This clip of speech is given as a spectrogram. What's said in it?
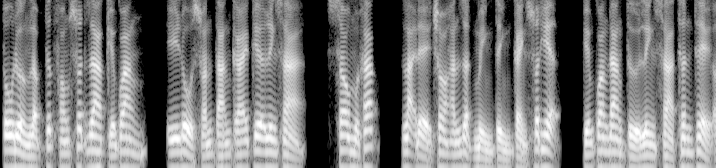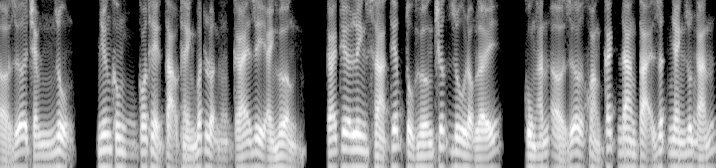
tô đường lập tức phóng xuất ra kiếm quang, ý đồ xoắn tán cái kia linh xà. sau một khắc, lại để cho hắn giật mình tình cảnh xuất hiện, kiếm quang đang từ linh xà thân thể ở giữa chém dụng, nhưng không có thể tạo thành bất luận cái gì ảnh hưởng, cái kia linh xà tiếp tục hướng trước du động lấy, cùng hắn ở giữa khoảng cách đang tại rất nhanh rút ngắn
